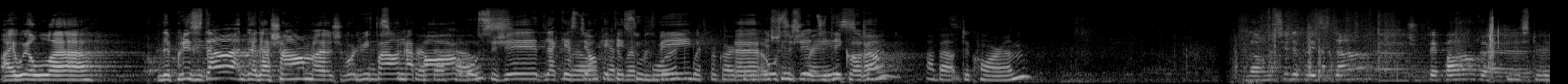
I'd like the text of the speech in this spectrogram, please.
I will, uh, le président de la Chambre, euh, je vais lui The faire Speaker of the rapport au sujet de la question will qui a été soulevée with regard to euh, the au sujet du raised décorum. about decorum. Alors, Monsieur le Président, euh, Mr.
